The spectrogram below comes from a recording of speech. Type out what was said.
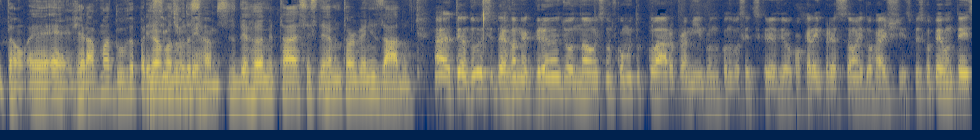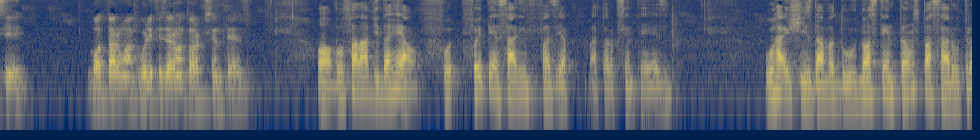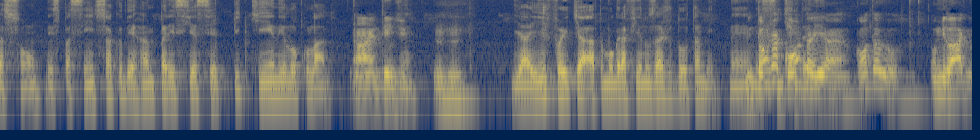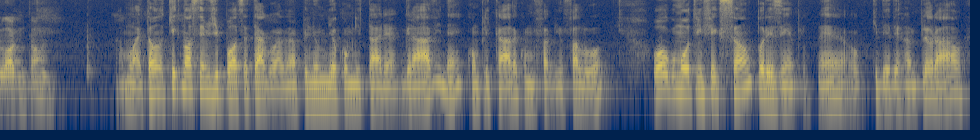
Então, é, é, gerava uma dúvida, parecia Gerava uma que tinha um dúvida se- derrame. se, o derrame tá, se esse derrame não está organizado. Ah, eu tenho dúvida se o derrame é grande ou não. Isso não ficou muito claro para mim, Bruno, quando você descreveu qual era a impressão aí do raio-x. Por isso que eu perguntei se botaram uma agulha e fizeram uma toracocentese. Ó, vou falar a vida real. Foi, foi pensar em fazer a, a toracocentese. O raio-x dava dúvida. Nós tentamos passar o ultrassom nesse paciente, só que o derrame parecia ser pequeno e loculado. Ah, entendi. É. Uhum. E aí foi que a, a tomografia nos ajudou também, né? Então nesse já conta aí, a- conta o, o milagre logo, então. Vamos lá. Então, o que, que nós temos de hipótese até agora? Né? Uma pneumonia comunitária grave, né? complicada, como o Fabinho falou, ou alguma outra infecção, por exemplo, né? o que dê derrame pleural,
